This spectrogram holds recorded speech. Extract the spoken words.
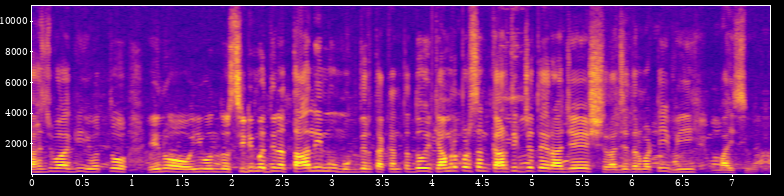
ಸಹಜವಾಗಿ ಇವತ್ತು ಏನು ಈ ಒಂದು ಸಿಡಿಮದ್ದಿನ ತಾಲೀಮು ಮುಗ್ದಿರ್ತಕ್ಕಂಥದ್ದು. ಕ್ಯಾಮ್ರಾ ಪರ್ಸನ್ ಕಾರ್ತಿಕ್ ಜೊತೆ ರಾಜೇಶ್, ರಾಜೇಂದ್ರ ಟಿ ವಿ, ಮೈಸೂರು.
